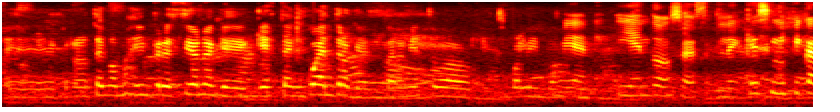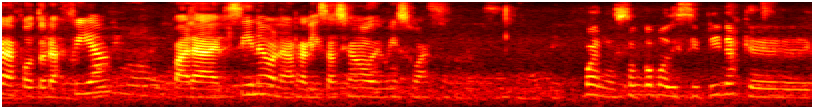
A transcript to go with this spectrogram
eh, pero no tengo más impresiones que, que, este encuentro que para mí estuvo súper lindo. Bien, y entonces, ¿qué significa la fotografía para el cine o la realización audiovisual? Bueno, son como disciplinas que,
